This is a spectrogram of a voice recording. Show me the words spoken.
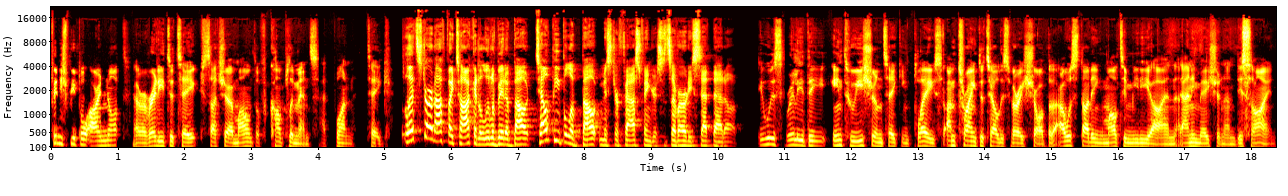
Finnish people are not ready to take such an amount of compliments at one take. Let's start off by talking a little bit about, tell people about Mr. Fastfinger since I've already set that up. It was really the intuition taking place. I'm trying to tell this very short, but I was studying multimedia and animation and design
